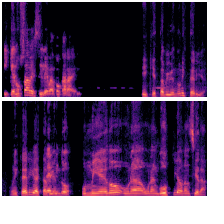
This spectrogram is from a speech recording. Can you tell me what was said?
y que no sabe si le va a tocar a él. Y que está viviendo una histeria. Una histeria, está viviendo un miedo, una, una angustia, una ansiedad.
